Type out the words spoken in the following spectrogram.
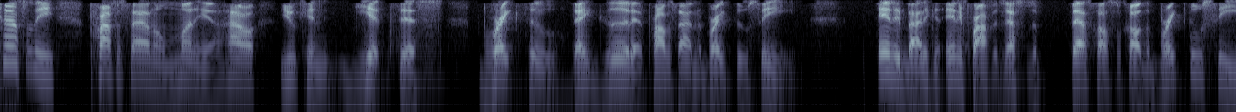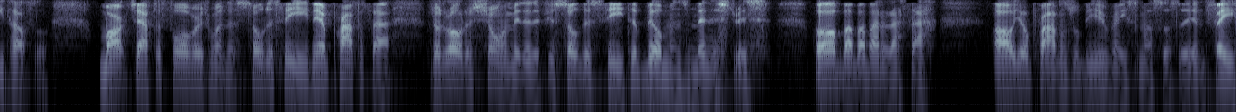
constantly prophesying on money and how you can get this breakthrough, they good at prophesying the breakthrough seed. Anybody can, any prophet, that's the best hustle called the breakthrough seed hustle. Mark chapter 4, verse 1, to sow the seed. They'll prophesy. The Lord is showing me that if you sow this seed to Billman's ministries, oh, ba, ba, ba, da, da, all your problems will be erased, my sister, in faith.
